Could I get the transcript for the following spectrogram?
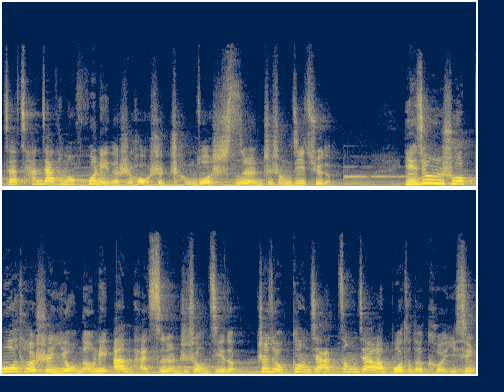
在参加他们婚礼的时候是乘坐私人直升机去的，也就是说，波特是有能力安排私人直升机的，这就更加增加了波特的可疑性。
